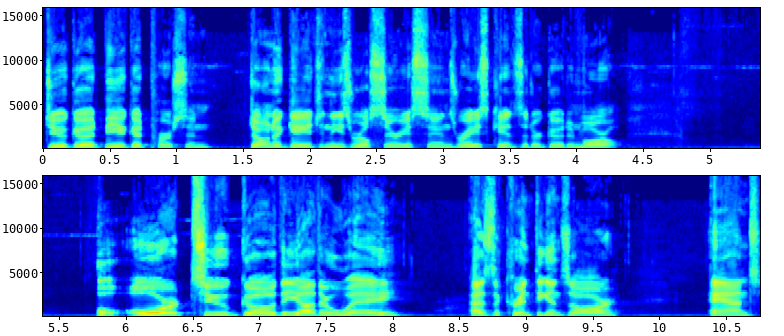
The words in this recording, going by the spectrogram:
Do good, be a good person, don't engage in these real serious sins, raise kids that are good and moral. O- or to go the other way, as the Corinthians are, and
